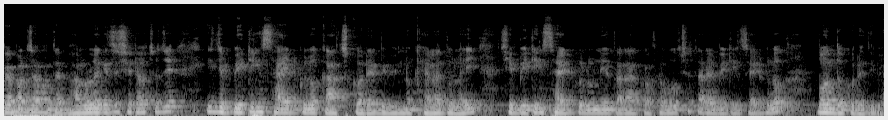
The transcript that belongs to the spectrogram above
ব্যাপার জামাতের ভালো লেগেছে, সেটা হচ্ছে যে এই যে বেটিং সাইটগুলো কাজ করে বিভিন্ন খেলাধুলায় সেই বেটিং সাইটগুলো নিয়ে তারা কথা বলছে, তারা বেটিং সাইটগুলো বন্ধ করে দিবে।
